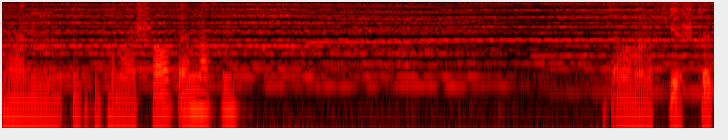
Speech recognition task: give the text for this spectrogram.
Ähm, ein paar neue Schaufeln machen. Jetzt aber mal nur vier Stück.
